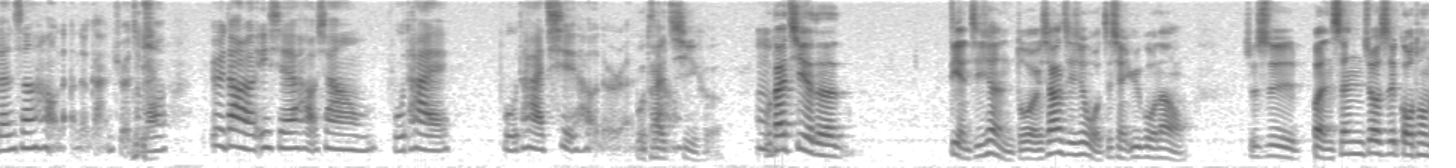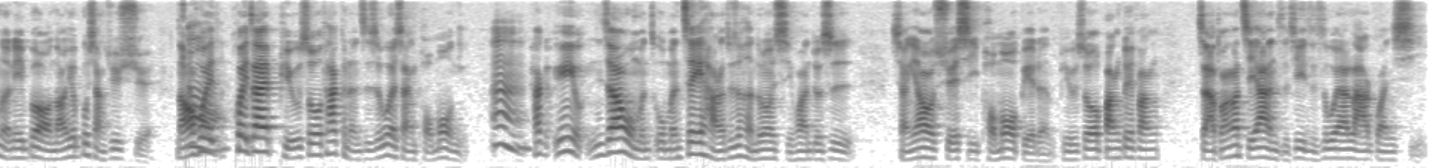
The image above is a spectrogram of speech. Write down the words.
人生好难的感觉。怎么 遇到了一些好像不太不太契合的人？不太契合，不太契合的点其实很多。像其实我之前遇过那种，就是本身就是沟通能力不好，然后又不想去学。然后会会在，比如说他可能只是为了想 promote 你，嗯，他因为有你知道我们我们这一行就是很多人喜欢就是想要学习 promote 别人，比如说帮对方假装要接案子，其实只是为了拉关系，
